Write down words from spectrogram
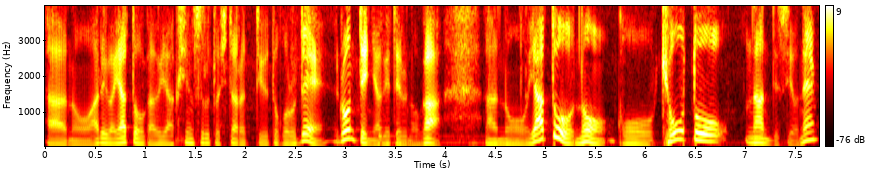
あの、あるいは野党が躍進するとしたらっていうところで、論点に挙げているのが、あの野党のこう共闘なんですよね。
